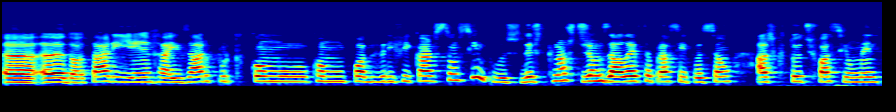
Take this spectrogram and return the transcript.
a adotar e a enraizar, porque, como, como pode verificar, são simples. Desde que nós estejamos alerta para a situação, acho que todos facilmente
